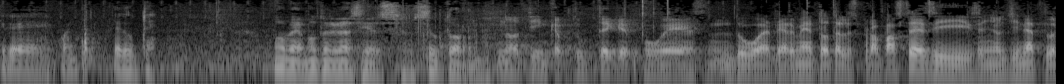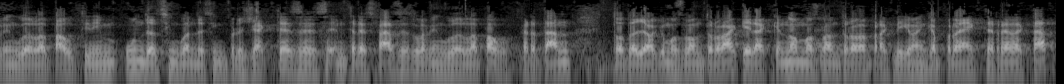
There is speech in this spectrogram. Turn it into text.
de, bueno, de dubte. Molt bé, moltes gràcies. El seu torn. No tinc cap dubte que pogués dur a terme totes les propostes i, senyor Ginet, l'Avinguda de la Pau tenim un dels 55 projectes és en tres fases l'Avinguda de la Pau. Per tant, tot allò que ens vam trobar, que era que no ens vam trobar pràcticament cap projecte redactat,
